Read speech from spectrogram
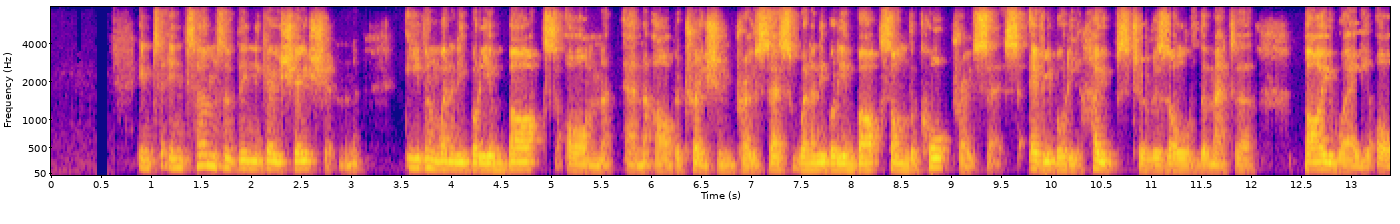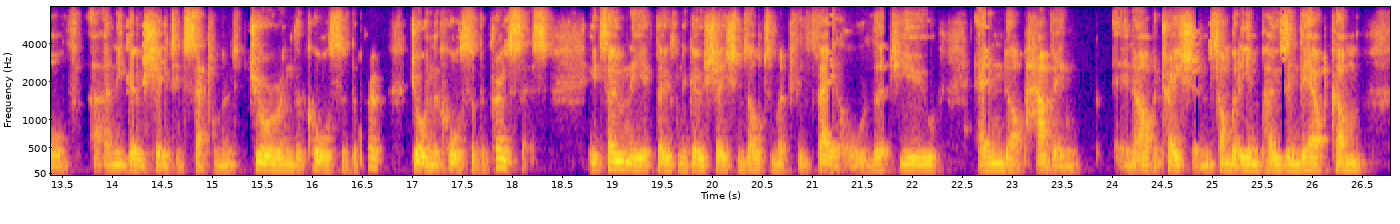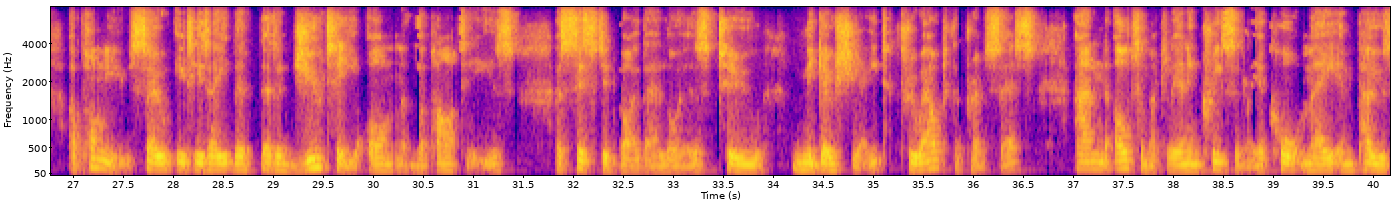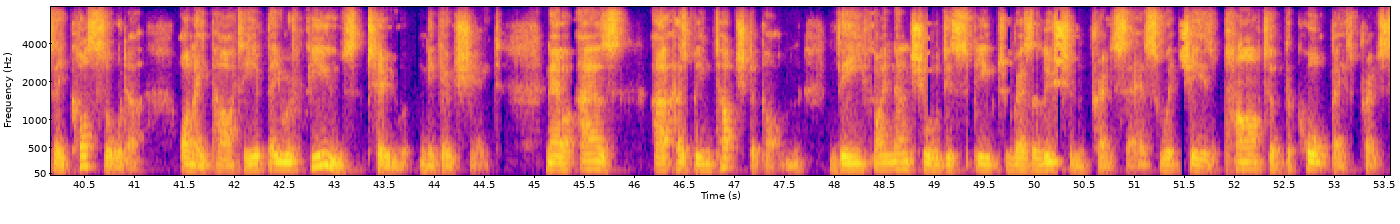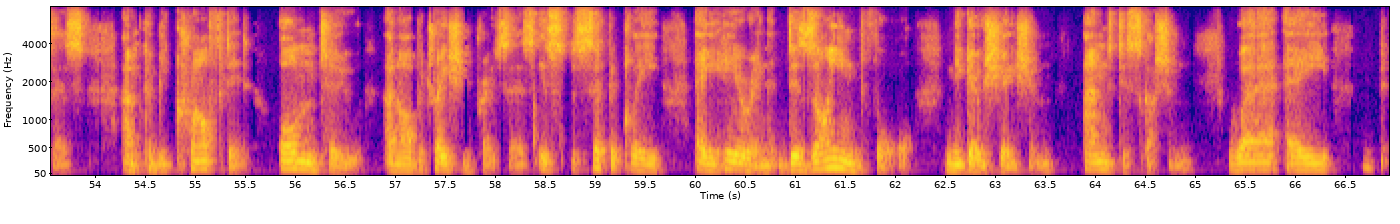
In, in terms of the negotiation, even when anybody embarks on an arbitration process, when anybody embarks on the court process, everybody hopes to resolve the matter by way of a negotiated settlement during the course of the during the course of the process. It's only if those negotiations ultimately fail that you end up having in arbitration somebody imposing the outcome upon you. So it is a there's a duty on the parties assisted by their lawyers to negotiate throughout the process and ultimately and increasingly a court may impose a costs order on a party if they refuse to negotiate. Now, as uh, has been touched upon, the financial dispute resolution process, which is part of the court-based process and can be crafted onto an arbitration process, is specifically a hearing designed for negotiation and discussion where a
